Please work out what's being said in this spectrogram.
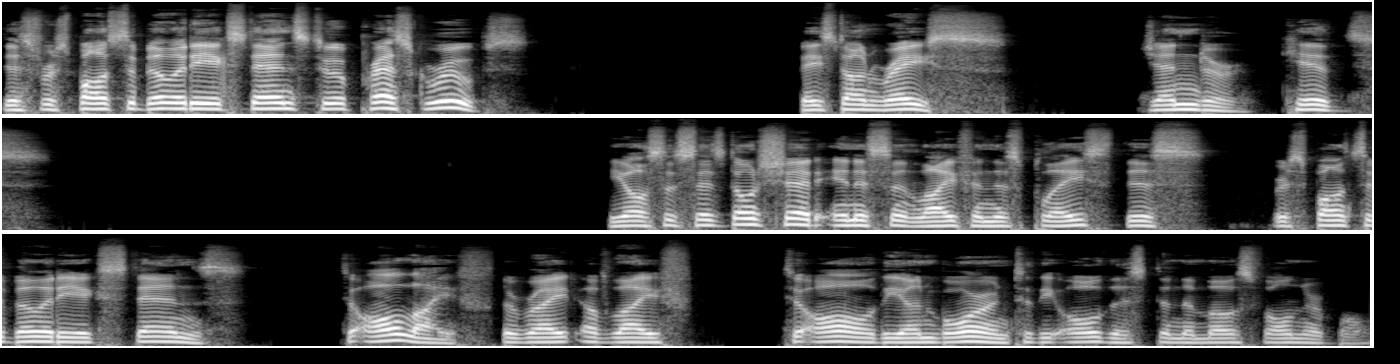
this responsibility extends to oppressed groups based on race, gender, kids. He also says, Don't shed innocent life in this place. This responsibility extends to all life, the right of life to all, the unborn, to the oldest and the most vulnerable.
